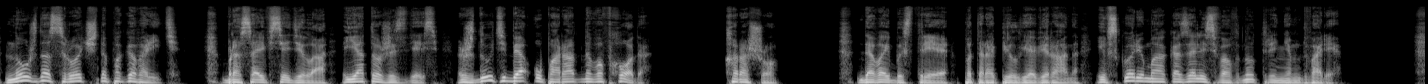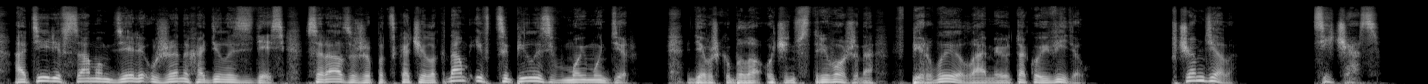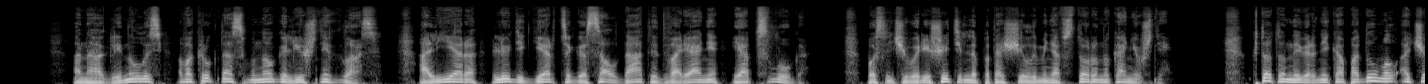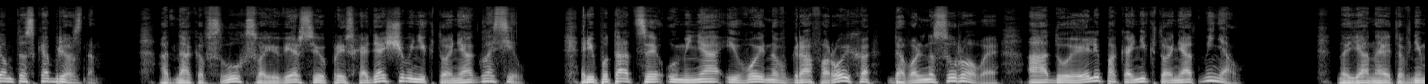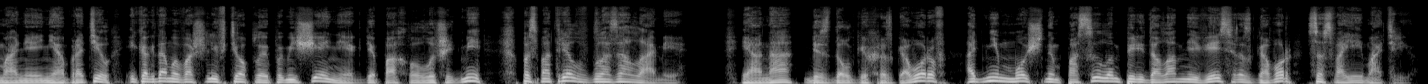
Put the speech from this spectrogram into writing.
«Нужно срочно поговорить. Бросай все дела, я тоже здесь. Жду тебя у парадного входа». «Хорошо». «Давай быстрее», — поторопил я Верана, и вскоре мы оказались во внутреннем дворе. А Тири в самом деле уже находилась здесь, сразу же подскочила к нам и вцепилась в мой мундир. Девушка была очень встревожена. Впервые Ламию такой видел. «В чем дело?» «Сейчас». Она оглянулась, вокруг нас много лишних глаз. Альера, люди герцога, солдаты, дворяне и обслуга. После чего решительно потащила меня в сторону конюшни. Кто-то наверняка подумал о чем-то скобрезном. Однако вслух свою версию происходящего никто не огласил. Репутация у меня и воинов графа Ройха довольно суровая, а дуэли пока никто не отменял. Но я на это внимание не обратил, и когда мы вошли в теплое помещение, где пахло лошадьми, посмотрел в глаза Ламии. И она, без долгих разговоров, одним мощным посылом передала мне весь разговор со своей матерью.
